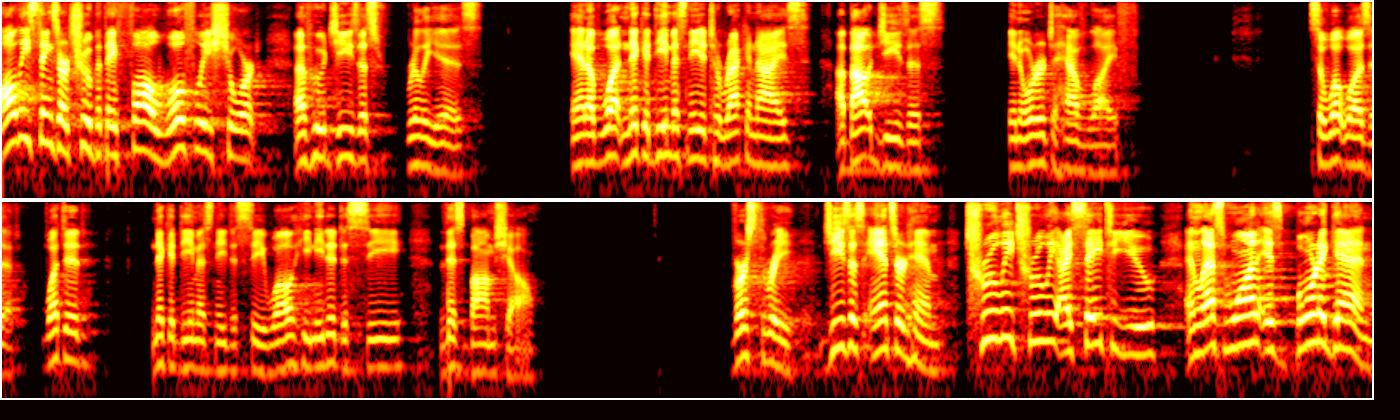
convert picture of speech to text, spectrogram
All these things are true, but they fall woefully short of who Jesus really is and of what Nicodemus needed to recognize about Jesus in order to have life. So, what was it? What did Nicodemus need to see? Well, he needed to see this bombshell. Verse 3 Jesus answered him, Truly, truly, I say to you, unless one is born again,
